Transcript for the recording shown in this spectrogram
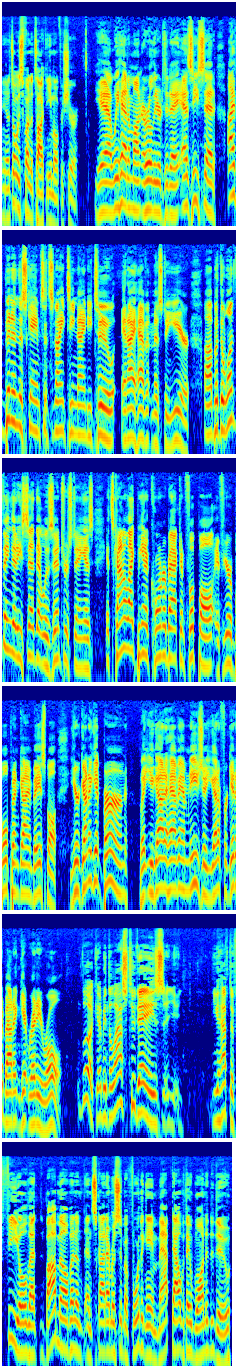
you know, it's always fun to talk to Emo for sure. Yeah, we had him on earlier today. As he said, I've been in this game since 1992, and I haven't missed a year. Uh, but the one thing that he said that was interesting is it's kind of like being a cornerback in football if you're a bullpen guy in baseball. You're going to get burned, but you got to have amnesia. You got to forget about it and get ready to roll. Look, I mean, the last two days, you, you have to feel that Bob Melvin and, and Scott Emerson before the game mapped out what they wanted to do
